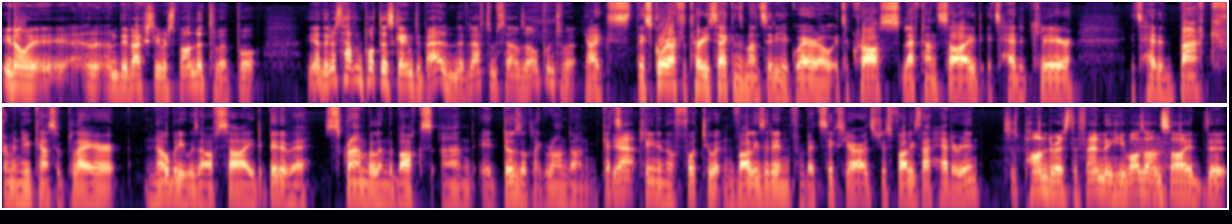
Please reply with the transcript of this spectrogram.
you know, and, and they've actually responded to it. But yeah, they just haven't put this game to bed, and they've left themselves open to it. Yikes. They scored after 30 seconds, Man City Aguero. It's across left hand side, it's headed clear, it's headed back from a Newcastle player. Nobody was offside. A bit of a scramble in the box, and it does look like Rondon gets Yeah. a clean enough foot to it and volleys it in from about six yards, just volleys that header in. It's just ponderous defending. He was mm. onside. The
